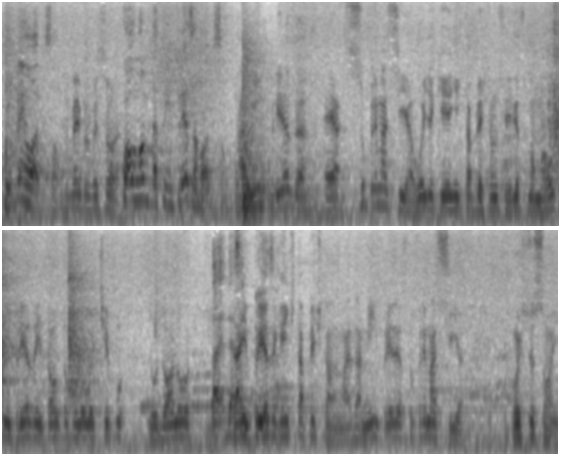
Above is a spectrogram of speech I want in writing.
Tudo bem, Robson? Tudo bem, professor? Qual o nome da tua empresa, Robson? A minha empresa é Supremacia. Hoje aqui a gente está prestando serviço para uma outra empresa, então eu estou com o logotipo do dono da, da empresa, empresa que a gente está prestando. Mas a minha empresa é Supremacia construções.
